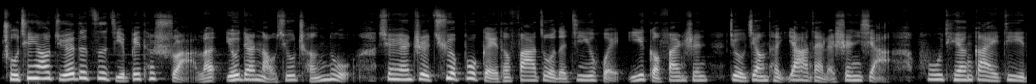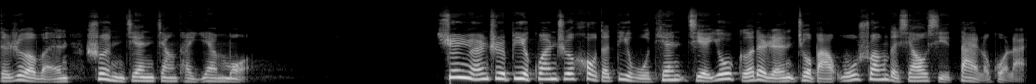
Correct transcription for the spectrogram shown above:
楚清瑶觉得自己被他耍了，有点恼羞成怒。轩辕志却不给他发作的机会，一个翻身就将他压在了身下，铺天盖地的热吻瞬间将他淹没。轩辕志闭关之后的第五天，解忧阁的人就把无双的消息带了过来。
